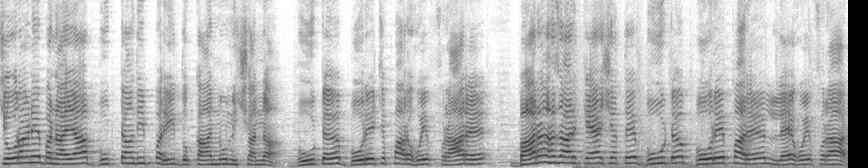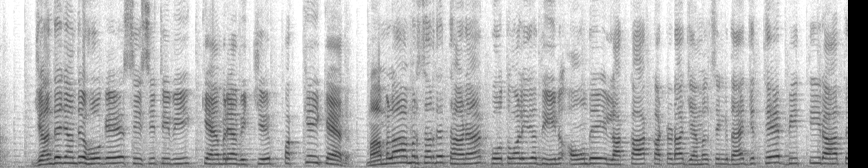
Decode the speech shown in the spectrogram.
ਚੋਰਾਂ ਨੇ ਬਣਾਇਆ ਬੂਟਾਂ ਦੀ ਭਰੀ ਦੁਕਾਨ ਨੂੰ ਨਿਸ਼ਾਨਾ। ਬੂਟ ਬੋਰੇ 'ਚ ਭਰ ਹੋਏ ਫਰਾਰ। 12000 ਕੈਸ਼ ਅਤੇ ਬੂਟ ਬੋਰੇ ਭਰ ਲੈ ਹੋਏ ਫਰਾਰ। ਜਾਂਦੇ ਜਾਂਦੇ ਹੋ ਗਏ ਸੀਸੀਟੀਵੀ ਕੈਮਰਿਆਂ ਵਿੱਚ ਪੱਕੇ ਹੀ ਕੈਦ। ਮਾਮਲਾ ਅੰਮ੍ਰਿਤਸਰ ਦੇ ਥਾਣਾ ਕੋਤਵਾਲੀ ਦੇ ਅਧੀਨ ਆਉਂਦੇ ਇਲਾਕਾ ਕਟੜਾ ਜੈਮਲ ਸਿੰਘ ਦਾ ਹੈ, ਜਿੱਥੇ ਬੀਤੀ ਰਾਤ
